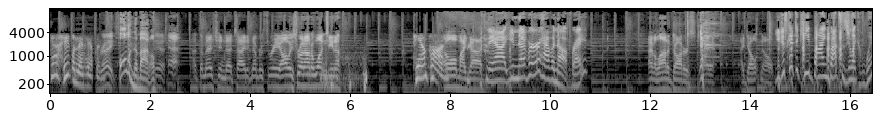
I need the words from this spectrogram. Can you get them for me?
yeah, I hate when that happens. Right. Hole in the bottle. Yeah. Not to mention, uh, tied at number three. Always run out of what, Tina? Tampon. Oh, my God. Yeah, you never have enough, right? I have a lot of daughters. I, I don't know. You just have to keep buying boxes. You're like, where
